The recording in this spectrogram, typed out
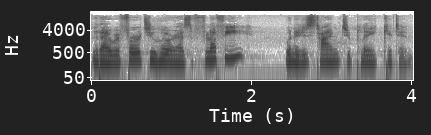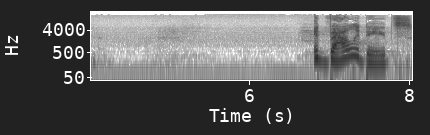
that I refer to her as Fluffy when it is time to play kitten. It validates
